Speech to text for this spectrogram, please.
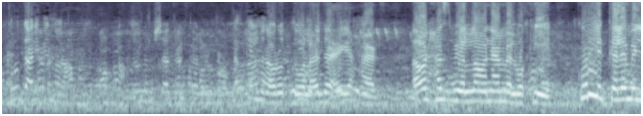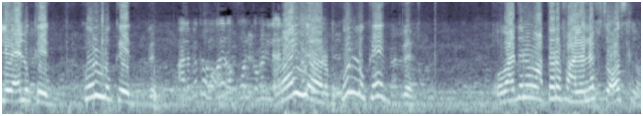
ترد عليه بايه النهارده؟ أنا مش قادرة أتكلم. لا، أرد ولا قادره أي حاجة. أقول حسبي الله ونعم الوكيل. كل الكلام اللي قاله كذب. كله كذب. على فكرة هو غير أقوال كمان اللي قالها. غير. كله كذب. وبعدين هو اعترف على نفسه أصلا.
